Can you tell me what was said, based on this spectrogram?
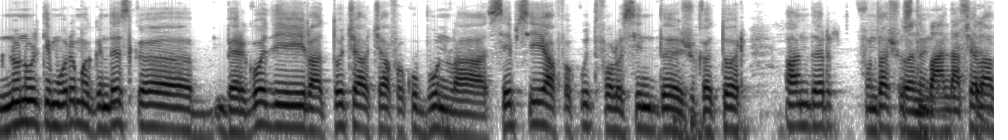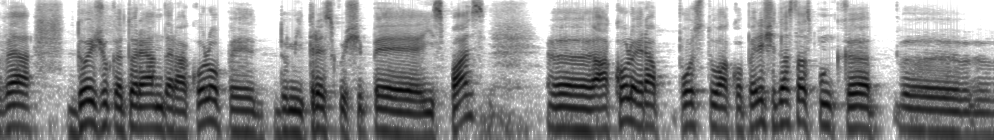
Nu în ultimul rând mă gândesc că Bergodi, la tot ceea ce a făcut bun la Sepsi, a făcut folosind jucători under fundașul În stâng. banda deci el stângă. avea doi jucători under acolo, pe Dumitrescu și pe Ispas. Uh, Acolo era postul acoperit și de asta spun că uh,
